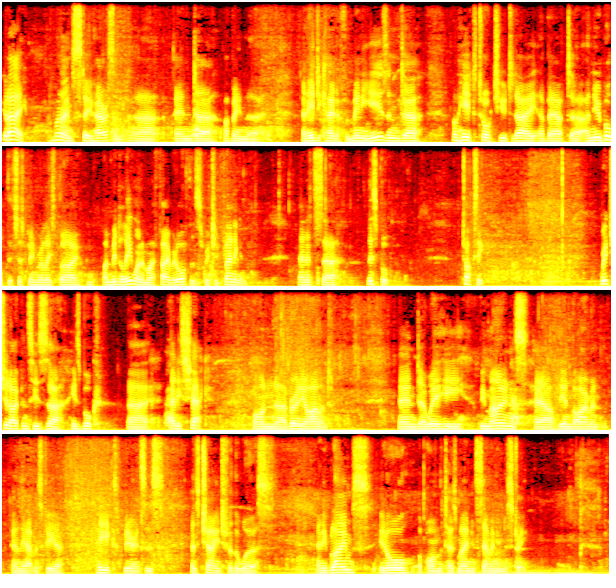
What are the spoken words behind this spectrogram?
G'day, my name's Steve Harrison, uh, and uh, I've been uh, an educator for many years, and uh, I'm here to talk to you today about uh, a new book that's just been released by, admittedly, one of my favourite authors, Richard Flanagan, and it's uh, this book, Toxic. Richard opens his his book at his shack on Bruny Island, and where he bemoans how the environment and the atmosphere he experiences has changed for the worse. And he blames it all upon the Tasmanian salmon industry.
